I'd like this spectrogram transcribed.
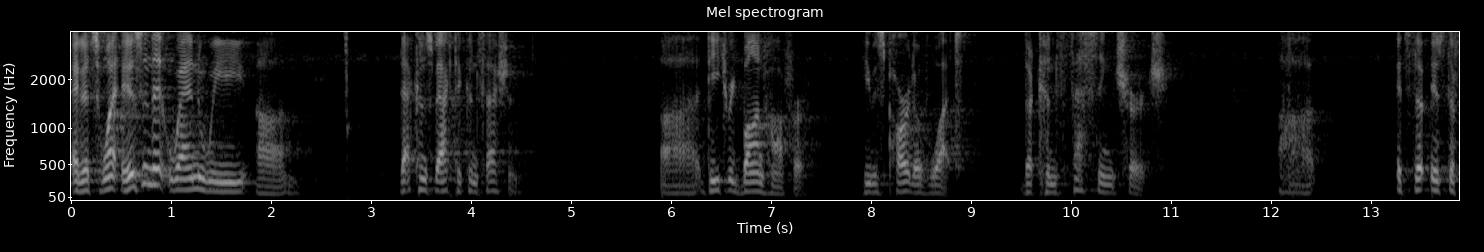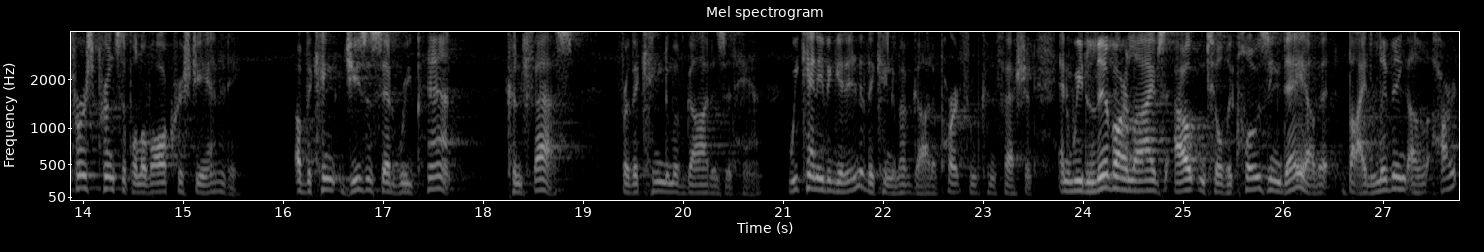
And it's when, isn't it when we, um, that comes back to confession. Uh, Dietrich Bonhoeffer, he was part of what? The confessing church. Uh, it's, the, it's the first principle of all Christianity. Of the king, Jesus said, repent, confess, for the kingdom of God is at hand. We can't even get into the kingdom of God apart from confession. And we live our lives out until the closing day of it by living a heart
